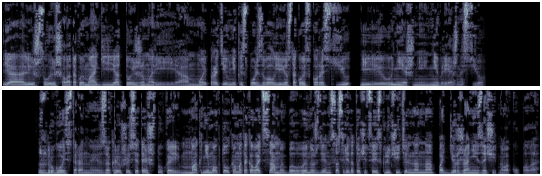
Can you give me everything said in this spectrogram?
Я лишь слышал о такой магии от той же Марии, а мой противник использовал ее с такой скоростью и внешней небрежностью. С другой стороны, закрывшись этой штукой, маг не мог толком атаковать сам и был вынужден сосредоточиться исключительно на поддержании защитного купола.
